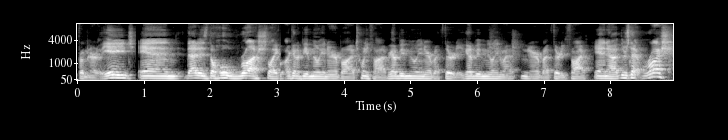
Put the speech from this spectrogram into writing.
from an early age, and that is the whole rush. Like, I got to be a millionaire by 25, I got to be a millionaire by 30, I got to be a millionaire by 35, and uh, there's that rush,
